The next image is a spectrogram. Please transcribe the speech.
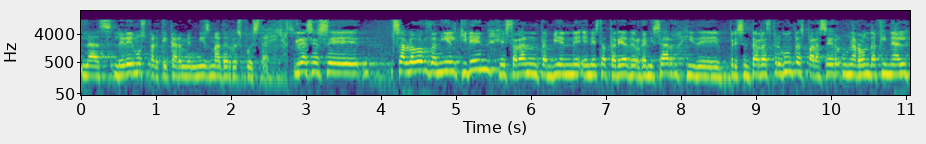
las leeremos para que Carmen misma dé respuesta a ellas. Gracias, eh, Salvador Daniel Quirén. Estarán también en esta tarea de organizar y de presentar las preguntas para hacer una ronda final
